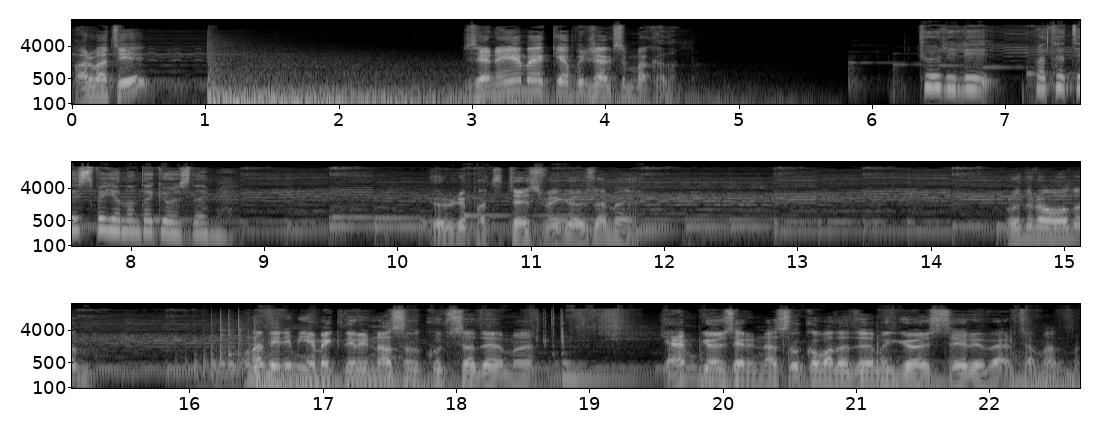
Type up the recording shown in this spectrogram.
Parvati? Bize ne yemek yapacaksın bakalım? Körili patates ve yanında gözleme. Görülü patates ve gözleme. Rudra oğlum, ona benim yemekleri nasıl kutsadığımı, kem gözleri nasıl kovaladığımı gösteriver tamam mı?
